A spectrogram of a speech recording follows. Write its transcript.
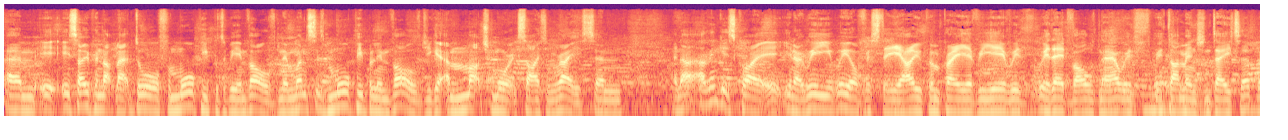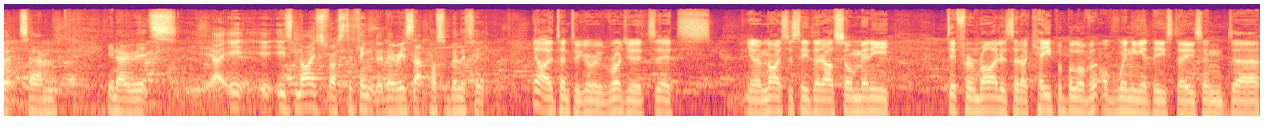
Um, it, it's opened up that door for more people to be involved, and then once there's more people involved, you get a much more exciting race. And and I, I think it's quite, you know, we, we obviously hope and pray every year with, with Edvald now, with, with Dimension Data, but, um, you know, it's, it, it's nice for us to think that there is that possibility. Yeah, I tend to agree with Roger. It's it's you know nice to see there are so many different riders that are capable of, of winning it these days, and uh,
